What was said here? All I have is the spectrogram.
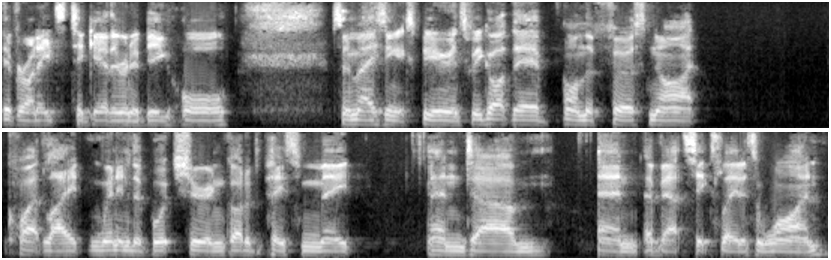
Everyone eats together in a big hall. It's an amazing experience. We got there on the first night quite late and went into the butcher and got a piece of meat and um, and about six liters of wine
